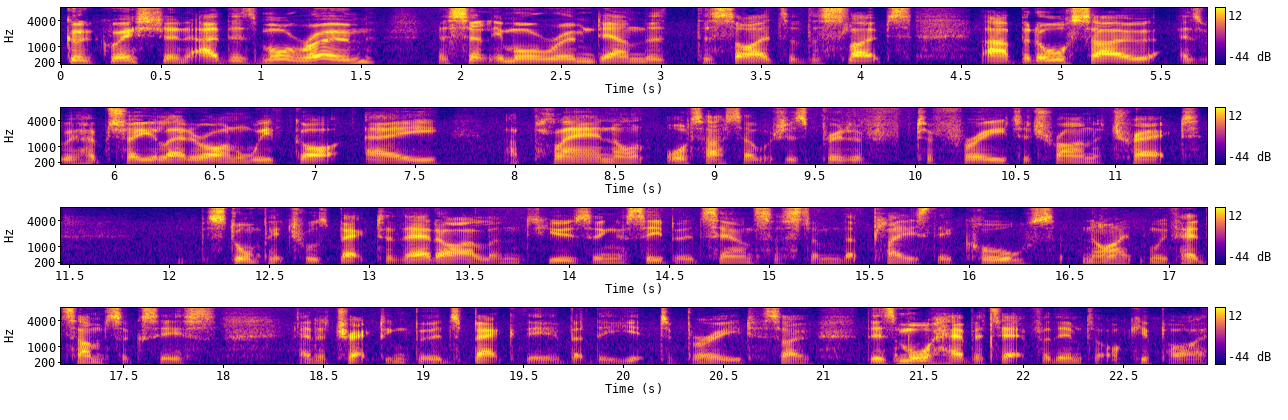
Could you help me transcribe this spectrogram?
good question. Uh, there's more room. There's certainly more room down the, the sides of the slopes. Uh, but also, as we hope to show you later on, we've got a, a plan on Otata, which is predator free, to try and attract storm petrels back to that island using a seabird sound system that plays their calls at night. We've had some success at attracting birds back there, but they're yet to breed. So there's more habitat for them to occupy.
